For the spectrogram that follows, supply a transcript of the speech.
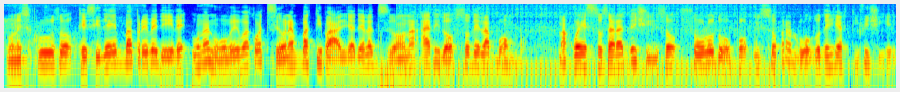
Non escluso che si debba prevedere una nuova evacuazione a Battipaglia della zona a ridosso della bomba, ma questo sarà deciso solo dopo il sopralluogo degli artificieri.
